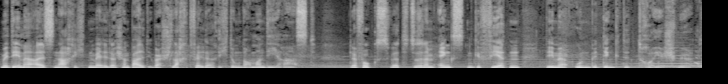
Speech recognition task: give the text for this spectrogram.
mit dem er als Nachrichtenmelder schon bald über Schlachtfelder Richtung Normandie rast. Der Fuchs wird zu seinem engsten Gefährten, dem er unbedingte Treue schwört.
